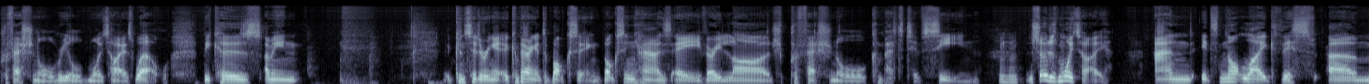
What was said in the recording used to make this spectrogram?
professional, real Muay Thai as well? Because I mean, considering it, comparing it to boxing, boxing has a very large professional competitive scene, mm-hmm. and so does Muay Thai. And it's not like this um,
